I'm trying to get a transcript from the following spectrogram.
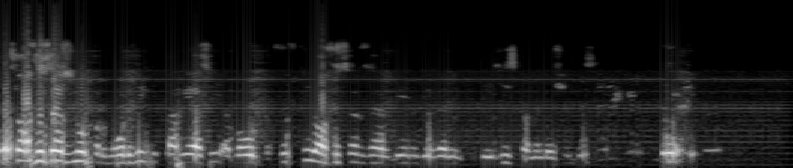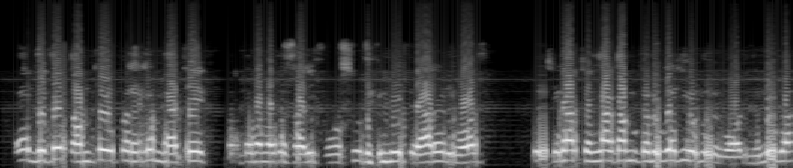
ਕੁਝ ਆਫੀਸਰਸ ਨੂੰ ਪ੍ਰਮੋਟ ਵੀ ਕੀਤਾ ਗਿਆ ਸੀ। About 50 officers have been given PG's commendation ਇਹ ਦੇਖੋ, ਕੰਮ ਤੇ ਉੱਪਰ ਹੈਗਾ। ਮੈਂ ਤੇ ਕਹਿੰਦਾ ਮੈਂ ਤਾਂ ਸਾਰੀ ਫੋਰਸ ਨੂੰ ਦੇਣ ਨੂੰ ਤਿਆਰ ਹੈ ਰਿਵਾਰਡ ਜਿਹੜਾ ਚੰਗਾ ਕੰਮ ਕਰੂਗਾ ਜੀ, ਉਹਨੂੰ ਰਿਵਾਰਡ ਮਿਲੂਗਾ।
